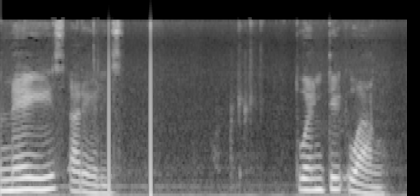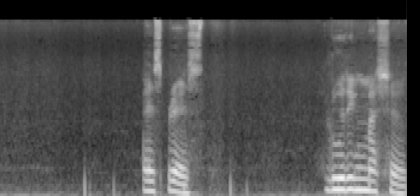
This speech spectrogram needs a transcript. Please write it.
name is Arelis. 21. Express. Reading message.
